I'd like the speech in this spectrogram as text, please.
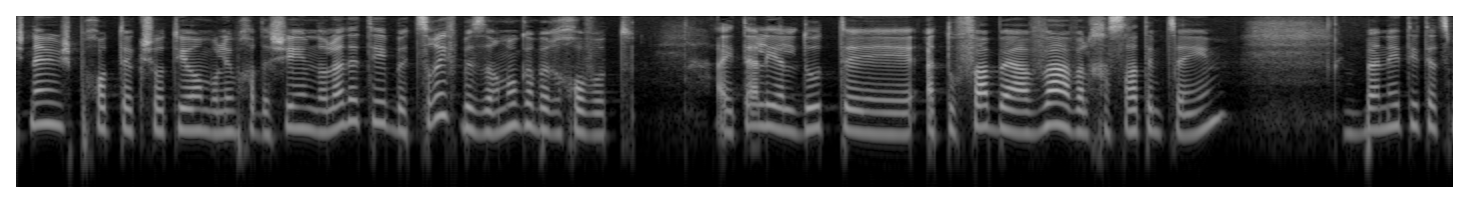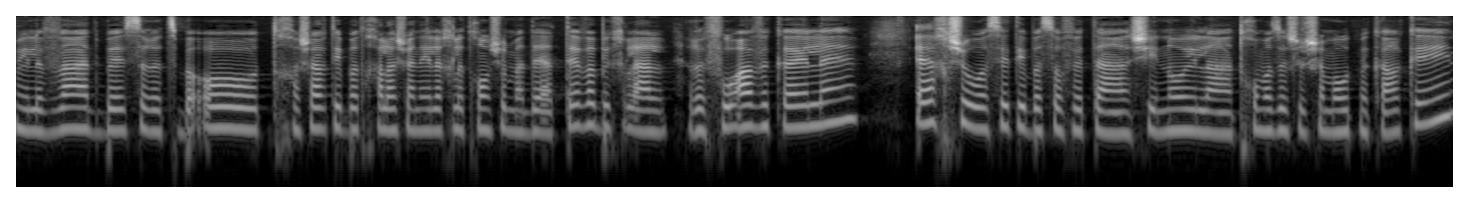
שני משפחות קשות יום, עולים חדשים. נולדתי בצריף בזרנוגה ברחובות. הייתה לי ילדות אה, עטופה באהבה, אבל חסרת אמצעים. בניתי את עצמי לבד בעשר אצבעות, חשבתי בהתחלה שאני אלך לתחום של מדעי הטבע בכלל, רפואה וכאלה. איכשהו עשיתי בסוף את השינוי לתחום הזה של שמאות מקרקעין,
